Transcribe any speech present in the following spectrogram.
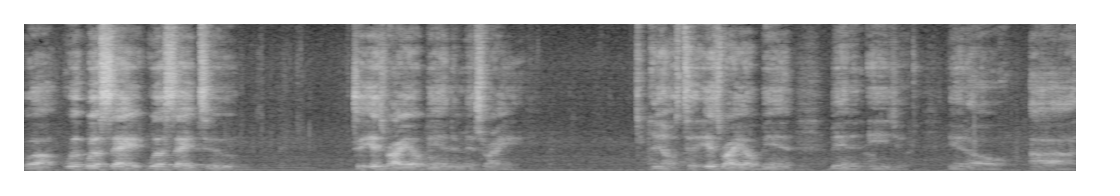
well, we'll, we'll say we'll say to to Israel being in Mitzrayim. You know, to Israel being being in Egypt. You know, uh,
